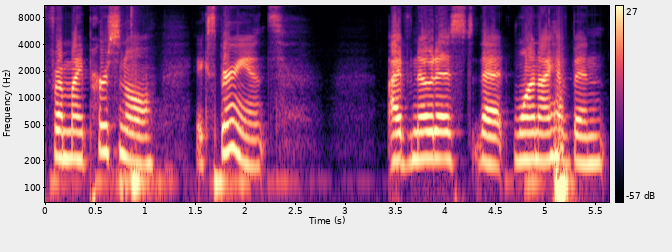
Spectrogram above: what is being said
from my personal experience, I've noticed that one, I have been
